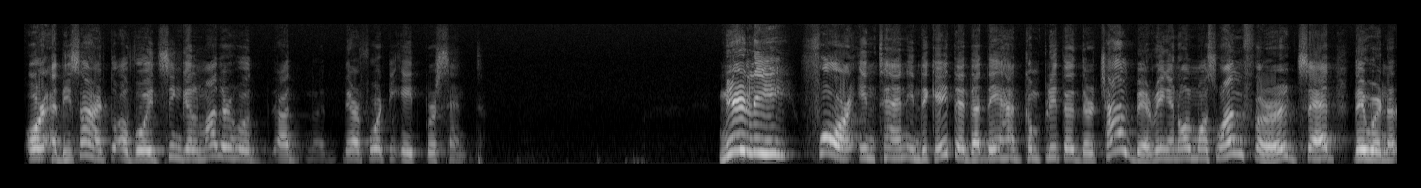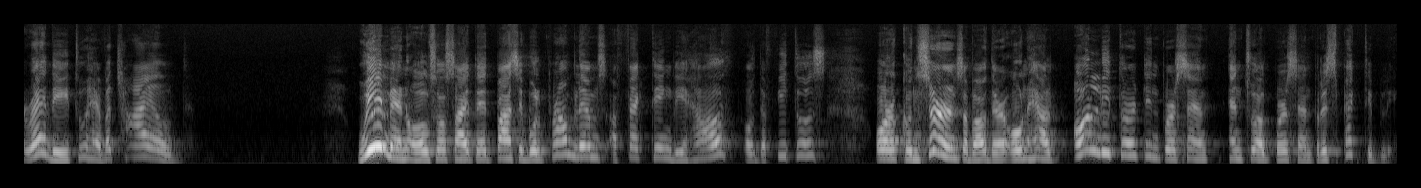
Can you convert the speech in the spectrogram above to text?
or a desire to avoid single motherhood. Uh, they are 48%. Nearly 4 in 10 indicated that they had completed their childbearing, and almost one third said they were not ready to have a child. Women also cited possible problems affecting the health of the fetus or concerns about their own health, only 13% and 12% respectively.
